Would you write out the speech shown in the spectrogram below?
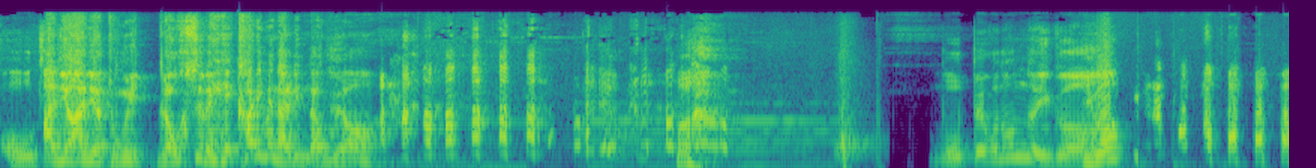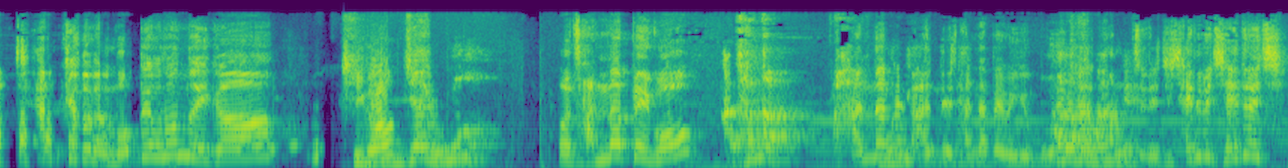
어우 아니요 아니요 동훈이 럭스를 헤카림에 날린다고요. 못 빼고 놓노 이거? 이거? 잠깐만 못 빼고 놓노 이거? 이거? 진짜 이거 어 잔나 빼고? 아 잔나. 잔나 빼면 안돼 잔나 빼면. 이게 모든 잔나 안 돼. 제대로 제대로 했지.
